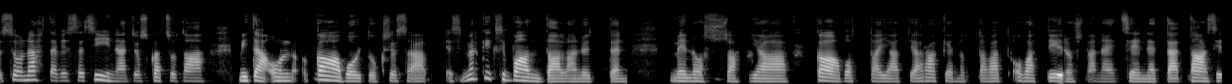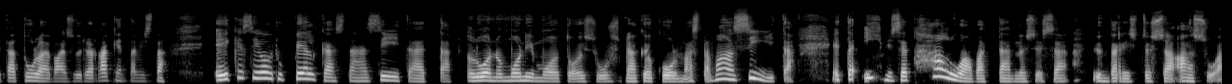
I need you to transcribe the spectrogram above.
se on nähtävissä siinä, että jos katsotaan mitä on kaavoituksessa esimerkiksi Vantaalla nytten menossa ja kaavoittajat ja rakennuttavat ovat tiedostaneet sen, että tämä on sitä tulevaisuuden rakentamista. Eikä se joudu pelkästään siitä, että luonnon monimuotoisuus näkökulmasta, vaan siitä, että ihmiset haluavat tämmöisessä ympäristössä asua.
